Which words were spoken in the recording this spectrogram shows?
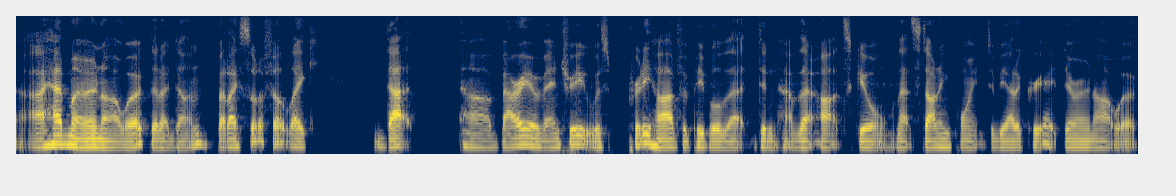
I had my own artwork that I'd done, but I sort of felt like that uh, barrier of entry was pretty hard for people that didn't have that art skill, that starting point to be able to create their own artwork.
